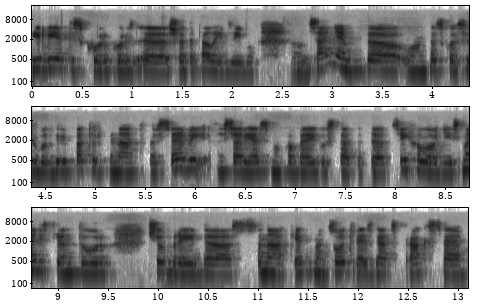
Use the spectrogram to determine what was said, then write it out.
Ir vietas, kur, kur šo palīdzību saņemt, un tas, ko es varbūt gribu paturpināt par sevi, es arī esmu pabeigusi tātad psiholoģijas maģistrantūru. Šobrīd sanāk iet mans otrais gads praksē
